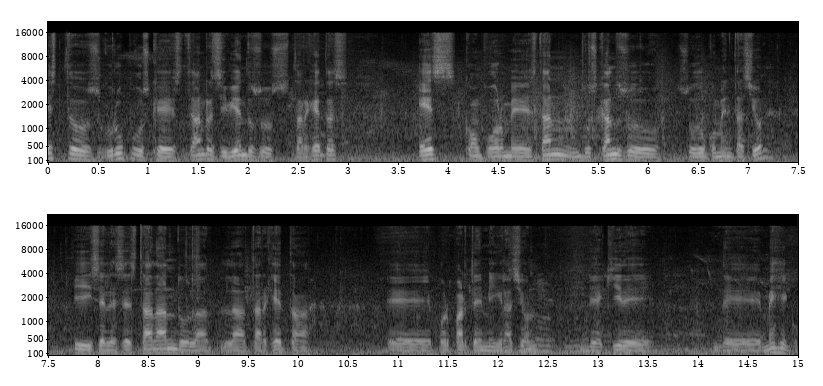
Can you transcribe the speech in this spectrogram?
estos grupos que están recibiendo sus tarjetas es conforme están buscando su, su documentación y se les está dando la, la tarjeta eh, por parte de migración de aquí de, de México.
